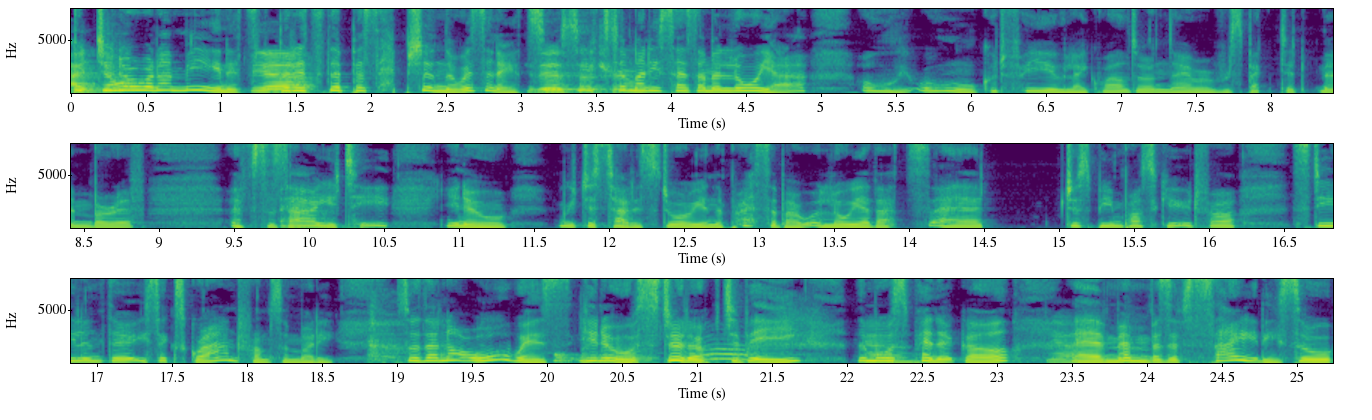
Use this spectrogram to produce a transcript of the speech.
But do you know what I mean? It's but it's the perception though, isn't it? It so is if, so if true. somebody says I'm a lawyer, oh oh, good for you. Like well done, they're a respected member of of society. You know, we just had a story in the press about a lawyer that's uh, just been prosecuted for stealing 36 grand from somebody. So they're not always, Oh you know, God. stood up to be the Yeah. most pinnacle Yeah. uh, members of society. So,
